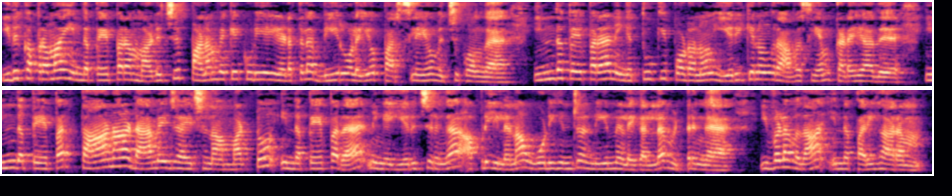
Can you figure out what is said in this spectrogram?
இதுக்கப்புறமா இந்த பேப்பரை மடிச்சு பணம் வைக்கக்கூடிய இடத்துல பீரோலையோ பர்ஸ்லையோ வச்சுக்கோங்க. இந்த பேப்பரை நீங்க தூக்கி போடணும் எரிக்கணுங்கிற அவசியம் கிடையாது. இந்த பேப்பர் தானா டேமேஜ் ஆயிடுச்சுன்னா மட்டும் இந்த பேப்பரை நீங்க எரிச்சிருங்க. அப்படி இல்லைன்னா ஓடுகின்ற நீர்நிலைகள்ல விட்டுருங்க. இவ்வளவுதான் இந்த பரிகாரம்.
